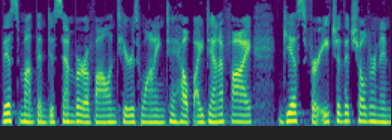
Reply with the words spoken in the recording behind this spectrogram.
this month in December of volunteers wanting to help identify gifts for each of the children in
